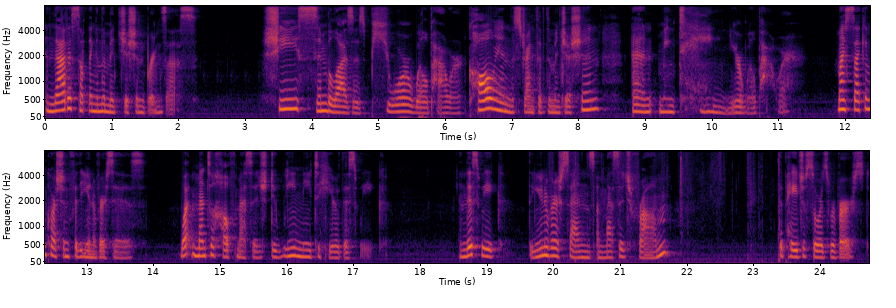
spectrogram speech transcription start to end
And that is something the magician brings us. She symbolizes pure willpower. Call in the strength of the magician and maintain your willpower. My second question for the universe is What mental health message do we need to hear this week? And this week, the universe sends a message from the Page of Swords reversed.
